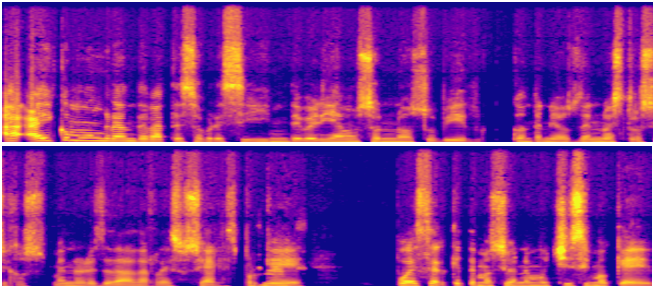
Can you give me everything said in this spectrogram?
Hay como un gran debate sobre si deberíamos o no subir contenidos de nuestros hijos menores de edad a redes sociales, porque puede ser que te emocione muchísimo que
